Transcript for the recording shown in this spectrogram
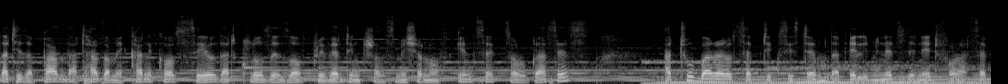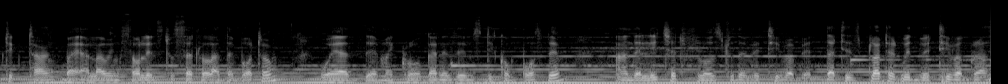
that is a pan that has a mechanical seal that closes off preventing transmission of insects or gases. A two barrel septic system that eliminates the need for a septic tank by allowing solids to settle at the bottom where the microorganisms decompose them and the leachate flows to the vetiver bed that is planted with vetiver grass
